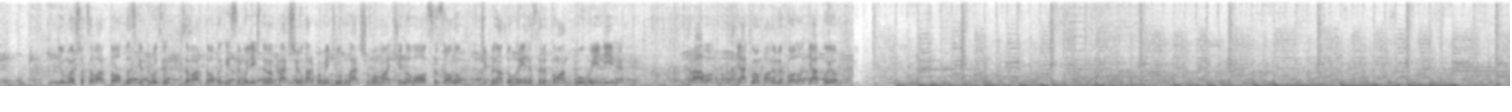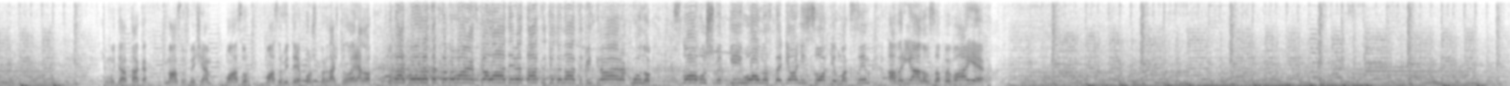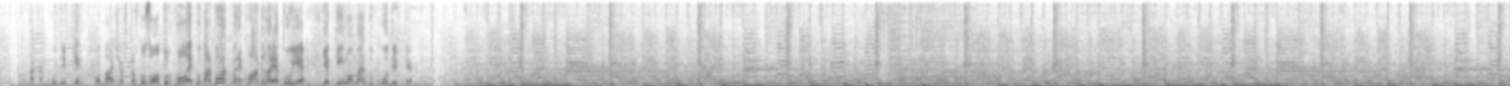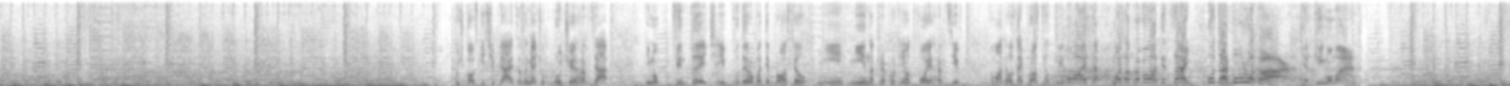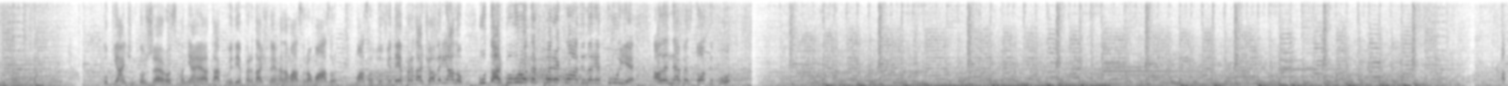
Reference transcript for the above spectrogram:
Думаю, що це варто облисків, друзі. Це варто облисків символічно. Перший удар по м'ячу в першому матчі нового сезону чемпіонату України серед команд другої ліги. Браво! Дякуємо, пане Микола. Дякую. Чому йде атака? Мазур з м'ячем. Мазур. Мазур віддає хорошу передачу на Ларяну. Удар по воротах забиває скала. 19-11. Відкриває рахунок. Знову швидкий гол на стадіоні Сокіл. Максим Авер'янов забиває. Атака Кудрівки. Подача в штрафну зону. Тут кулик. Удар порт перекладина рятує. Який момент у Кудрівки? Пучковський чіпляється за м'яч, обкручує гравця. І фінтить, і буде робити простріл. Ні, ні, накрив проти нього двоє гравців. Команди гостей. Простріл відбувається! Можна пробивати цей! Удар по воротах! Який момент! Лук'янченко вже розганяє атаку, віддає передачу на Євгена Мазура. Мазур. Мазур тут віддає передачу. Авер'янов. Удар по воротах перекладина рятує, але не без дотику.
